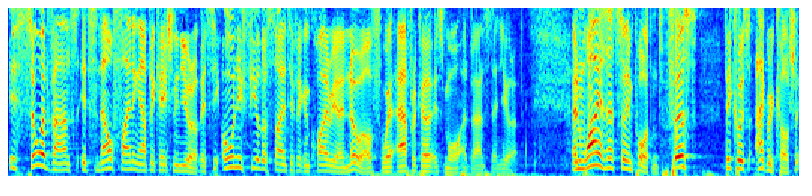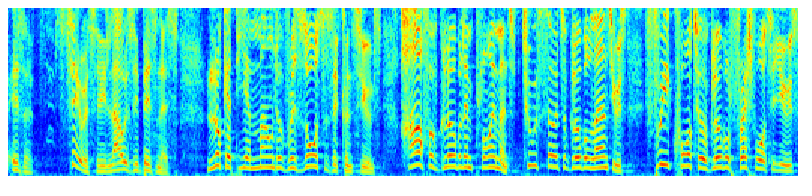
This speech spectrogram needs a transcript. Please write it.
is so advanced it's now finding application in Europe. It's the only field of scientific inquiry I know of where Africa is more advanced than Europe. And why is that so important? First, because agriculture is a seriously lousy business. Look at the amount of resources it consumes. Half of global employment, two thirds of global land use, three quarter of global freshwater use,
